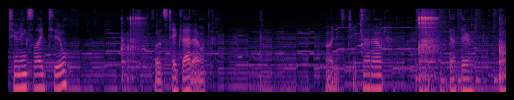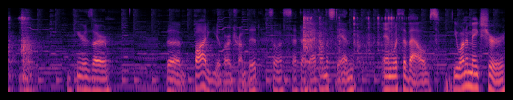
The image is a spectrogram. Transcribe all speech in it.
tuning slide too. So let's take that out. Oh, I need to take that out. Put that there. And here's our the body of our trumpet. So let's set that back on the stand and with the valves. You want to make sure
